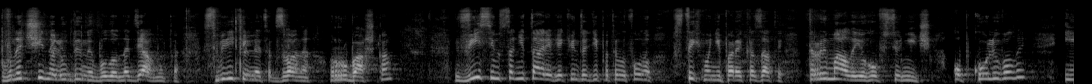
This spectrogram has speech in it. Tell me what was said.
Вночі на людину було надягнута смирительна так звана рубашка. Вісім санітарів, як він тоді по телефону встиг мені переказати, тримали його всю ніч, обколювали. І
